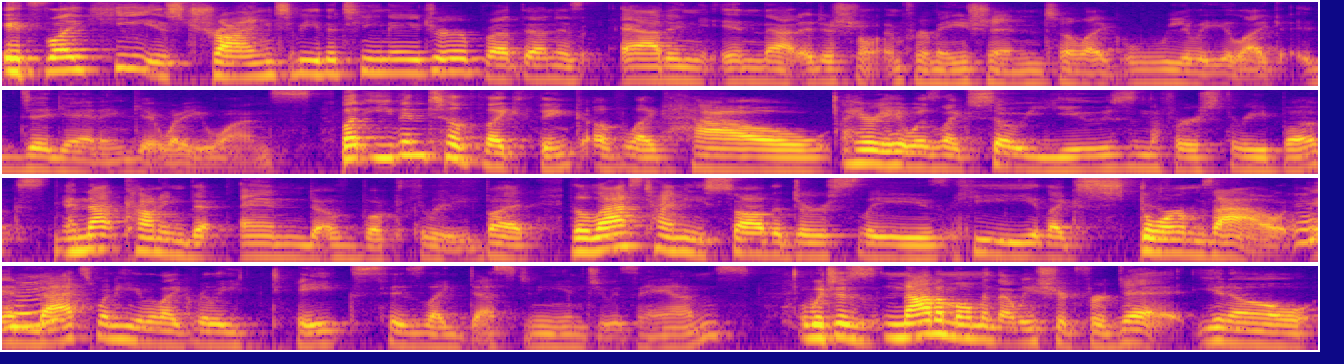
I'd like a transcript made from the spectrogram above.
it's like he is trying to be the teenager, but then is adding in that additional information to like really like dig in and get what he wants. But even to like think of like how Harry was like so used in the first three books, and not counting the end of book three, but the last time he saw the Dursleys, he like storms out, Mhm. and that's when he like really takes his like destiny into his hands which is not a moment that we should forget. You know,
